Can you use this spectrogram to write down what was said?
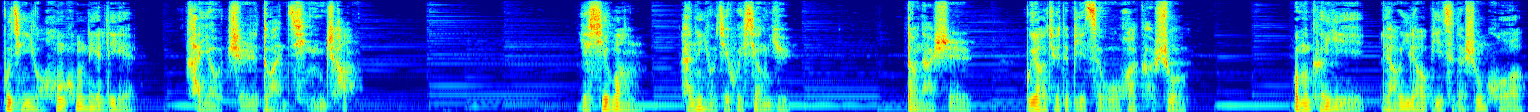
不仅有轰轰烈烈，还有纸短情长。也希望还能有机会相遇。到那时，不要觉得彼此无话可说，我们可以聊一聊彼此的生活，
